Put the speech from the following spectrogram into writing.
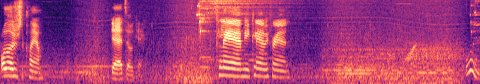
Oh no, there's just a clam. Yeah, it's okay. Clammy, clammy friend. Ooh.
